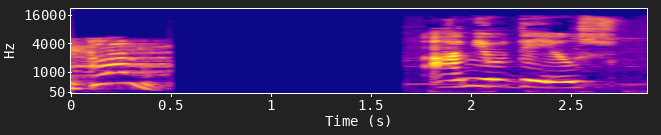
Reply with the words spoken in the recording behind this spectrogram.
tentando? Ai, ah, meu Deus.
